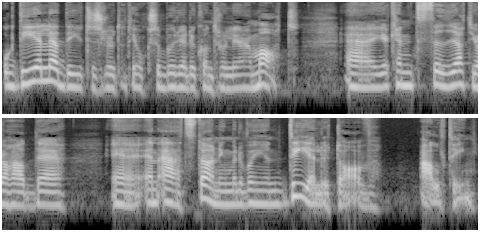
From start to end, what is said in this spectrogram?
Och det ledde ju till slut att jag också började kontrollera mat. Eh, jag kan inte säga att jag hade eh, en ätstörning men det var ju en del utav allting.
